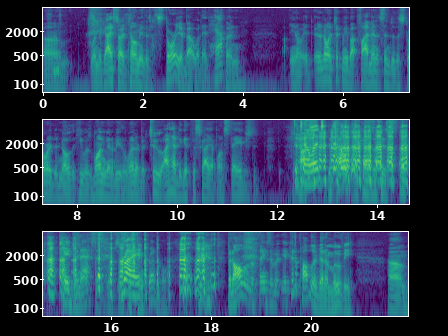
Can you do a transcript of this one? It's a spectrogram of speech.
um, when the guy started telling me the story about what had happened, you know, it, it only took me about five minutes into the story to know that he was one going to be the winner, but two, I had to get this guy up on stage to. To talk- tell it? to tell it because of his thick Cajun accent, which is Right. just incredible. but all of the things that it could have probably been a movie, um,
